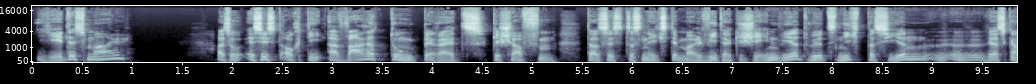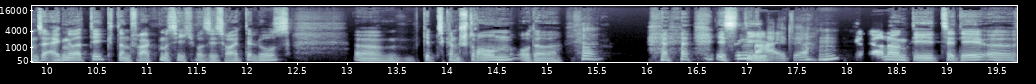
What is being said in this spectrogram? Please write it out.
jedes Mal. Also es ist auch die Erwartung bereits geschaffen, dass es das nächste Mal wieder geschehen wird. Wird es nicht passieren, wäre es ganz eigenartig. Dann fragt man sich, was ist heute los? ähm, gibt es keinen Strom oder hm. ist die, Wahrheit, ja. Hm. keine Ahnung, die CD, äh,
